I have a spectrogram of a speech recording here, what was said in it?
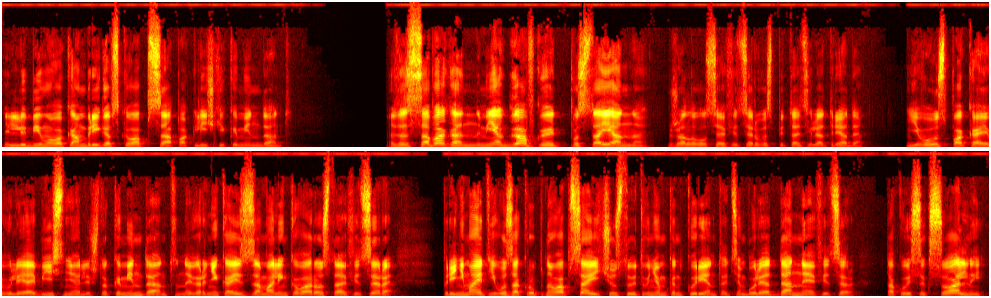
любимого камбриговского пса по кличке Комендант. «Эта собака на меня гавкает постоянно», — жаловался офицер-воспитатель отряда. Его успокаивали и объясняли, что комендант, наверняка из-за маленького роста офицера, принимает его за крупного пса и чувствует в нем конкурента, тем более данный офицер такой сексуальный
